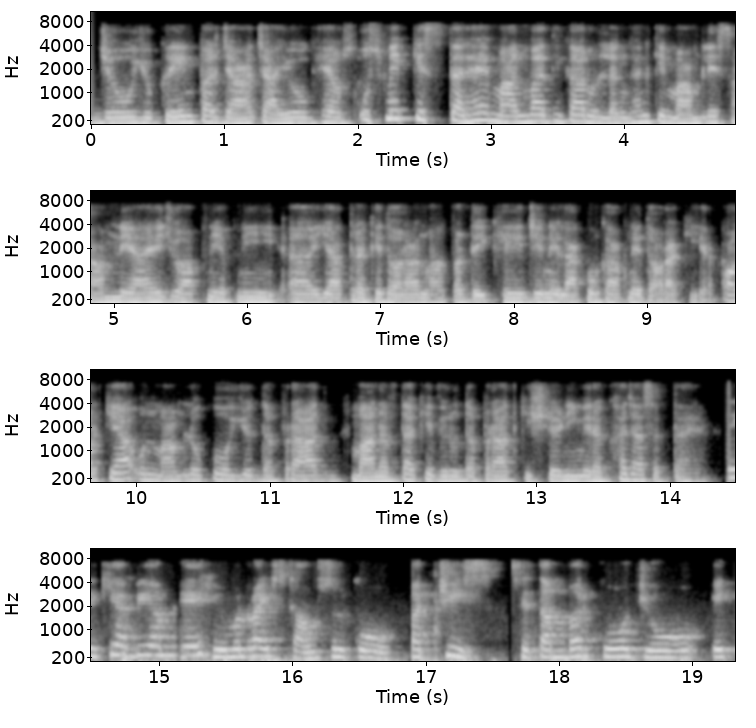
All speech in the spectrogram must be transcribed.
जो यूक्रेन पर जाँच आयोग है उस, उसमें किस तरह मानवाधिकार उल्लंघन के मामले सामने आए जो आपने अपनी यात्रा के दौरान वहाँ पर देखे जिन इलाकों का आपने दौरा किया? और क्या उन मामलों को युद्ध अपराध मानवता के विरुद्ध अपराध की श्रेणी में रखा जा सकता है? देखिए अभी हमने ह्यूमन राइट्स काउंसिल को 25 सितंबर को जो एक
